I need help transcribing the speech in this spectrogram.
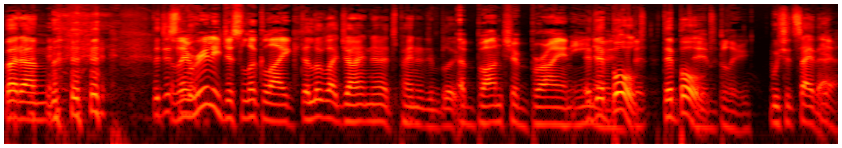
but um, they just they look, really just look like they look like giant nerds painted in blue. a bunch of Brian Eno. they're bald. They're bald. They're blue. We should say that. Yeah.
